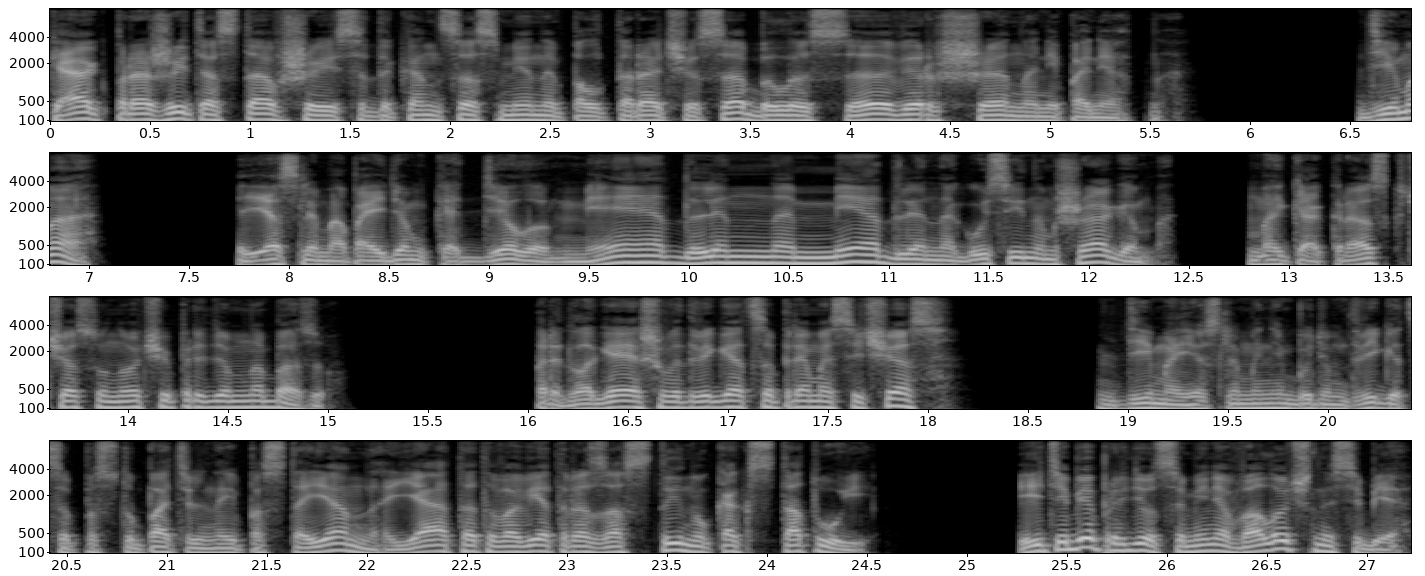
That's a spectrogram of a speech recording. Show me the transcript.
Как прожить оставшиеся до конца смены полтора часа было совершенно непонятно. «Дима, если мы пойдем к отделу медленно-медленно гусиным шагом, мы как раз к часу ночи придем на базу. Предлагаешь выдвигаться прямо сейчас?» «Дима, если мы не будем двигаться поступательно и постоянно, я от этого ветра застыну, как статуй, и тебе придется меня волочь на себе.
